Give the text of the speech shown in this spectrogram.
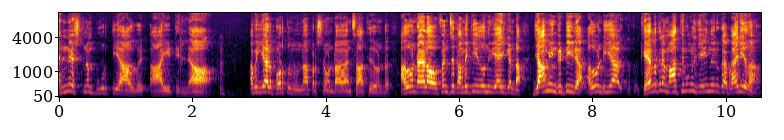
അന്വേഷണം പൂർത്തിയാക ആയിട്ടില്ല. അപ്പോൾ ഇയാൾ പുറത്തു നിന്നാൽ പ്രശ്നം ഉണ്ടാകാൻ സാധ്യതയുണ്ട്. അതുകൊണ്ട് അയാൾ ഒഫൻസ് കമ്മിറ്റ് ചെയ്തു എന്ന് വിചാരിക്കേണ്ട. ജാമ്യം കിട്ടിയില്ല. അതുകൊണ്ട് ഇയാൾ കേരളത്തിലെ മാധ്യമങ്ങൾ ചെയ്യുന്ന ഒരു കാര്യം ഇതാണ്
